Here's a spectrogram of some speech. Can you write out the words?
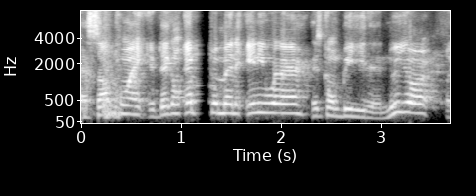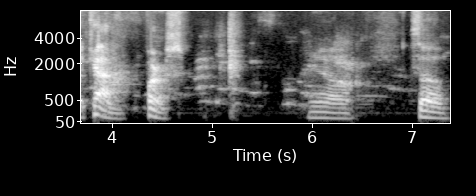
at some point, if they're gonna implement it anywhere, it's gonna be either New York or Cali first. You know, so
